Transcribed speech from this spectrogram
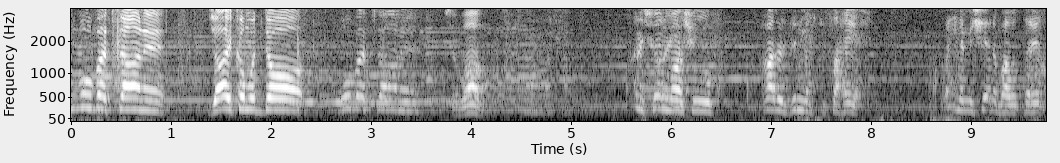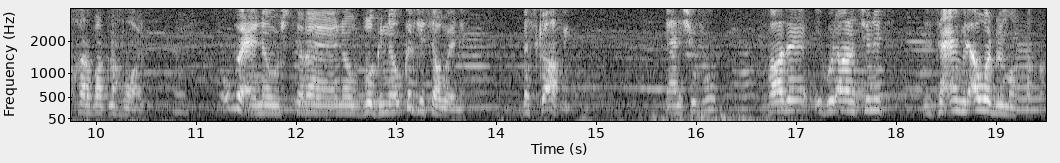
مو بس أنا. جايكم الدور مو بس أنا. شباب أنا شلون ما أشوف؟ هذا الزلمة يحكي صحيح. وإحنا مشينا بهذا الطريق وخربطنا هواي. وبعنا واشترينا وبقنا وكل شيء سوينا. بس كافي. يعني شوفوا هذا يقول أنا كنت الزعيم الأول بالمنطقة.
